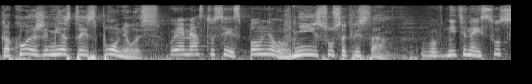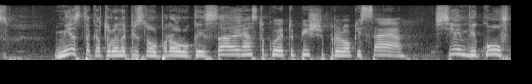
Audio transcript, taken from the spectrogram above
Какое же место исполнилось Кое място се е изпълнило в дни Иисуса Христа? в дните на Исус? Место, которое написано у пророка Исаия, Място, което пише пророк Исаия, семь веков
